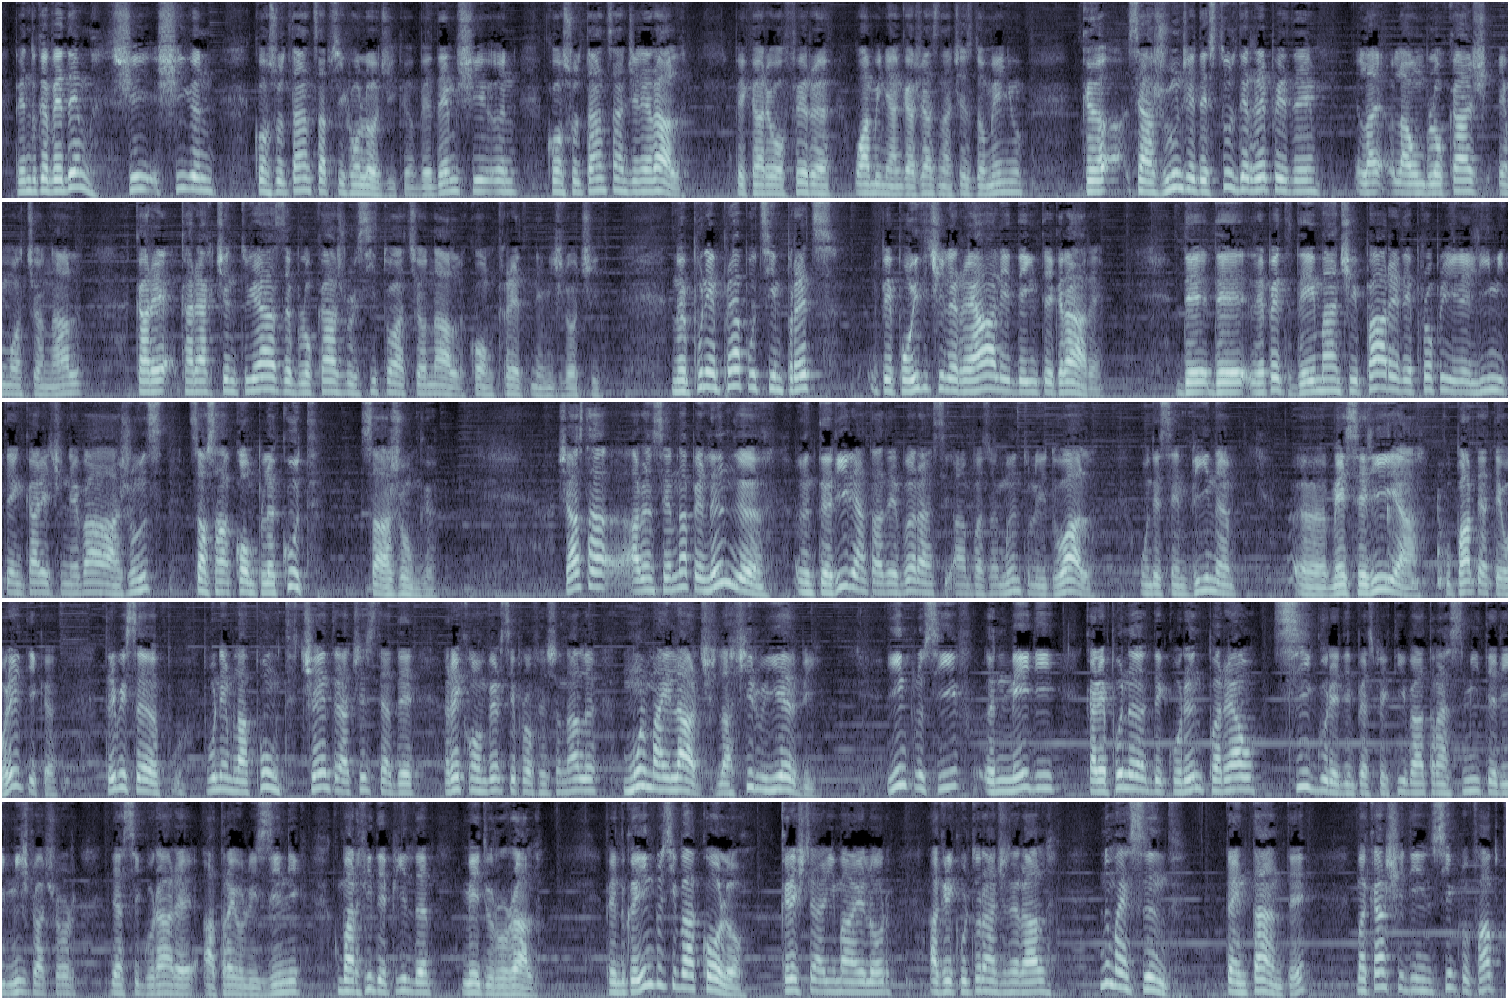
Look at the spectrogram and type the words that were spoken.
Pentru că vedem și, și în consultanța psihologică, vedem și în consultanța în general pe care o oferă oamenii angajați în acest domeniu, că se ajunge destul de repede la, la un blocaj emoțional care, care accentuează blocajul situațional concret nemijlocit. Noi punem prea puțin preț pe politicile reale de integrare, de, de, repet, de emancipare de propriile limite în care cineva a ajuns sau s-a complăcut să ajungă. Și asta ar însemna pe lângă întărirea într-adevăr a învățământului dual, unde se îmbină uh, meseria cu partea teoretică, trebuie să punem la punct centre acestea de reconversie profesională mult mai largi, la firul ierbii, inclusiv în medii care până de curând păreau sigure din perspectiva transmiterii mijloacelor de asigurare a traiului zilnic, cum ar fi de pildă mediul rural. Pentru că inclusiv acolo, creșterea animalelor, agricultura în general, nu mai sunt tentante, măcar și din simplu fapt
